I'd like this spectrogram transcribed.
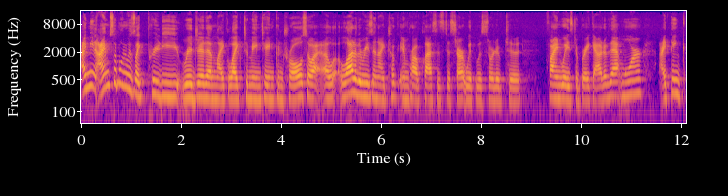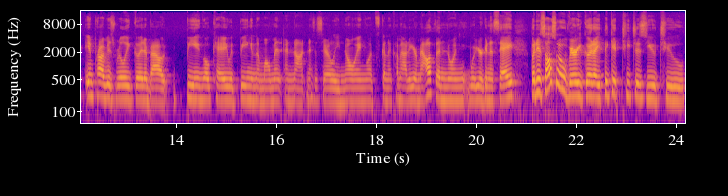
I mean, I'm someone who's like pretty rigid and like like to maintain control. So a lot of the reason I took improv classes to start with was sort of to find ways to break out of that more. I think improv is really good about being okay with being in the moment and not necessarily knowing what's going to come out of your mouth and knowing what you're going to say. But it's also very good. I think it teaches you to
